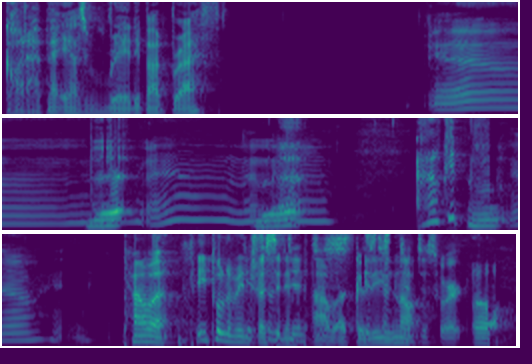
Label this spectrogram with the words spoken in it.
God, I bet he has really bad breath. Um, How could yeah. power? People are interested in power because he's not. Work. Oh,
